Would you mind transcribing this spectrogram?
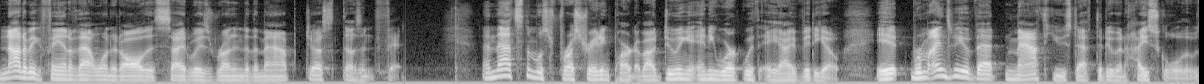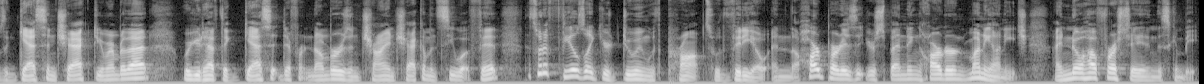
not a big fan of that one at all. This sideways run into the map just doesn't fit. And that's the most frustrating part about doing any work with AI video. It reminds me of that math you used to have to do in high school. It was a guess and check. Do you remember that? Where you'd have to guess at different numbers and try and check them and see what fit. That's what it feels like you're doing with prompts with video. And the hard part is that you're spending hard earned money on each. I know how frustrating this can be.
